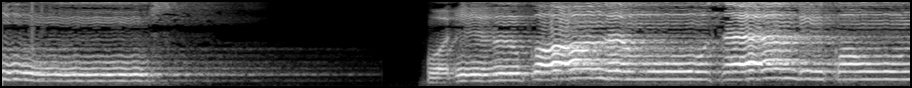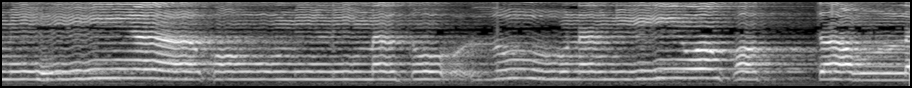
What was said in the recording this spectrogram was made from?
مرصوص وإذ قال موسى لقومه يا قوم لم تؤذونني وقد تعلمون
